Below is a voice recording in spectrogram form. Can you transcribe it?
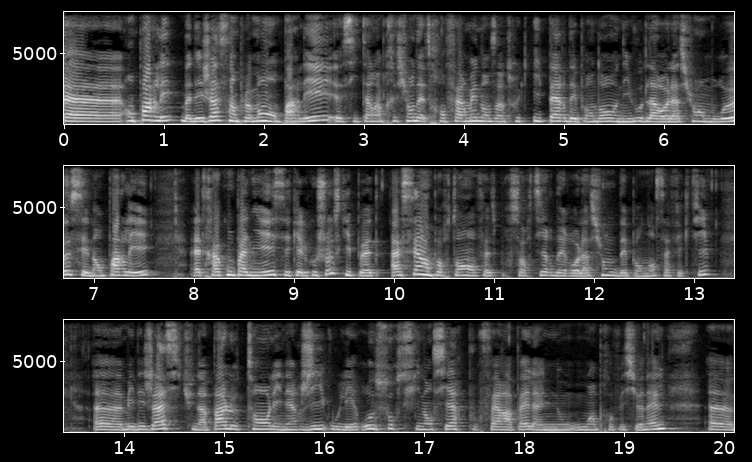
Euh, en parler, bah déjà simplement en parler, euh, si t'as l'impression d'être enfermé dans un truc hyper dépendant au niveau de la relation amoureuse, c'est d'en parler, être accompagné, c'est quelque chose qui peut être assez important en fait pour sortir des relations de dépendance affective. Euh, mais déjà, si tu n'as pas le temps, l'énergie ou les ressources financières pour faire appel à une ou un professionnel, euh,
